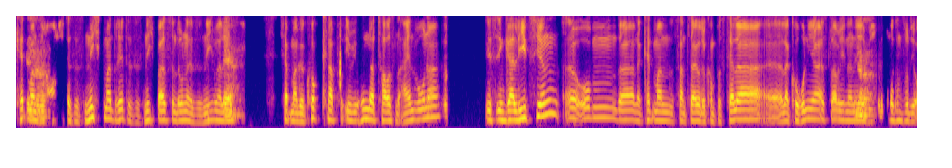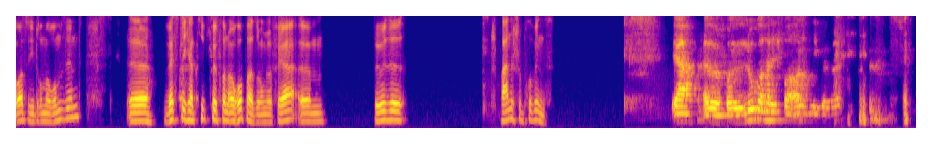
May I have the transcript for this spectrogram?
Kennt man so Genau. auch nicht. Das ist nicht Madrid, das ist nicht Barcelona, das ist nicht Valencia. Ja. Ich habe mal geguckt, knapp irgendwie 100.000 Einwohner. Ist in Galicien äh, oben, da, da kennt man Santiago de Compostela, äh, La Coruña ist, glaube ich, in der Nähe. Genau. Das sind so die Orte, die drumherum sind. Äh, westlicher Zipfel von Europa, so ungefähr. Ähm, böse spanische Provinz. Ja, also von Lugo hatte ich vorher auch noch nie gehört.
